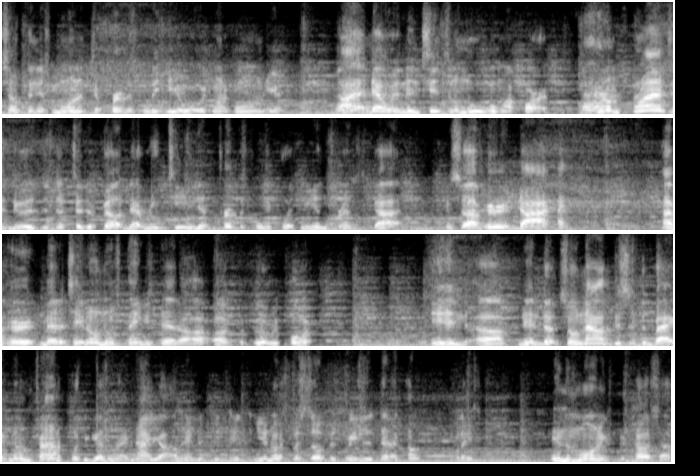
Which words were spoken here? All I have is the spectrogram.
something this morning to purposefully hear what was going to go on here. I, that was an intentional move on my part. Uh -huh. What I'm trying to do is to, to, develop that routine that purposefully puts me in the presence of God. And so I've heard die. I've heard meditate on those things that are, are a good report. And uh, then so now this is the bag that I'm trying to put together right now, y'all. And, and, and, you know, it's for selfish reasons that I come to this place in the mornings because I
